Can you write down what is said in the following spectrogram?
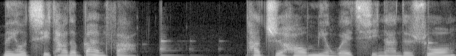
没有其他的办法，他只好勉为其难的说：“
